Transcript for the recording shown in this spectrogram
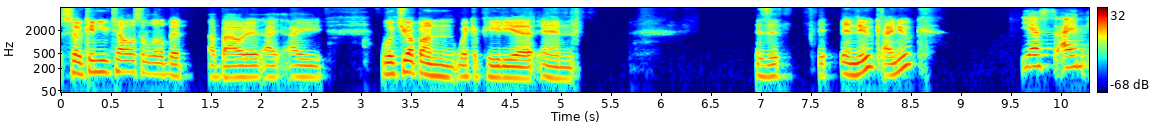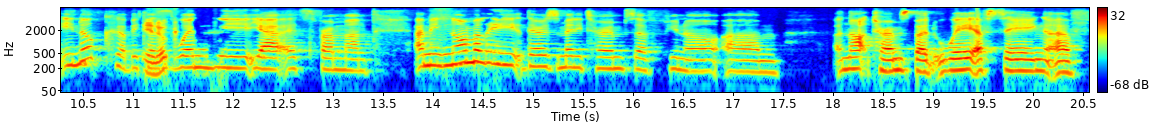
so can you tell us a little bit about it? I, I looked you up on Wikipedia and is it Inuk? Inuk? Yes, I'm Inuk because Inuk? when we, yeah, it's from, um, I mean, normally there's many terms of, you know, um, uh, not terms, but way of saying of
